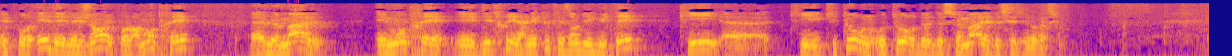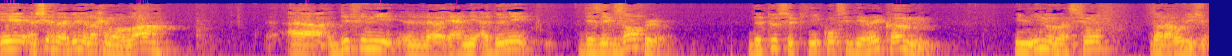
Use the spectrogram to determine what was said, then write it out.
et pour aider les gens et pour leur montrer euh, le mal et montrer et détruire toutes les ambiguïtés qui, euh, qui, qui, tournent autour de, ce mal et de ces innovations. Et Sheikh Labin a défini, a donné des exemples de tout ce qui est considéré comme une innovation dans la religion.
